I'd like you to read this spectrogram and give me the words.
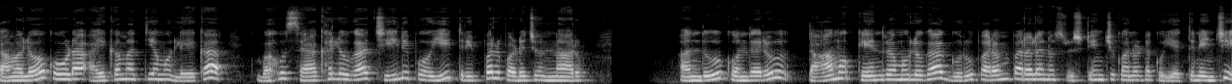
తమలో కూడా ఐకమత్యము లేక బహుశాఖలుగా చీలిపోయి త్రిప్పలు పడుచున్నారు. అందు కొందరు తాము కేంద్రములుగా గురు పరంపరలను సృష్టించుకొనుటకు యత్నించి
